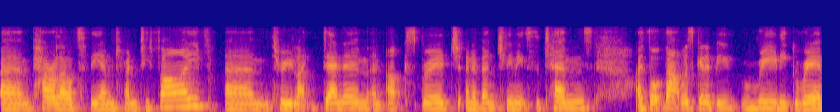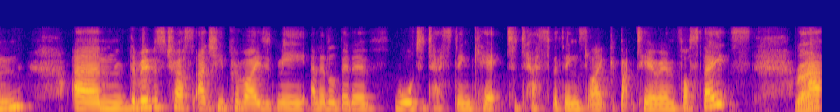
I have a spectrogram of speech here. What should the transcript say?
um, parallel to the M25 um, through like Denham and Uxbridge and eventually meets the Thames. I thought that was going to be really grim. Um, the Rivers Trust actually provided me a little bit of water testing kit to test for things like bacteria and phosphates. Right.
